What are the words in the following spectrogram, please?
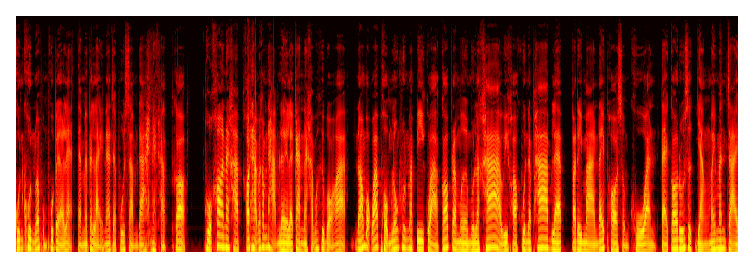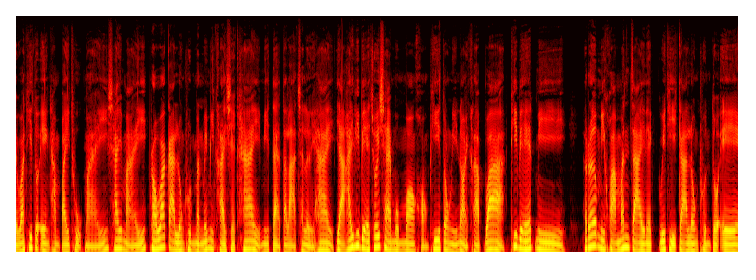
คุ้นๆว่าผมพูดไปแล้วแหละ แต่ไม่เป็นไรน่าจะพูดซ้ำได้นะครับ ก็ หัวข้อนะครับเขาถามเป็นคำถามเลยแล้วกันนะครับ ก็คือบอกว่า น้องบอกว่าผมลงทุนมาปีกว่า ก็ประเมินมูลค่า วิเคราะห์คุณภาพและปริมาณได้พอสมควร แต่ก็รู้สึกยังไม่มั่นใจว่าที่ตัวเองทำไปถูกไหม ใช่ไหม เพราะว่าการลงทุนมันไม่มีใครเช็คให้ มีแต่ตลาดเฉลยให้ อยากให้พี่เบสช่วยแชร์มุมมองของพี่ตรงนี้หน่อยครับว่าพี่เบสมี เริ่มมีความมั่นใจในวิธีการลงทุนตัวเอง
